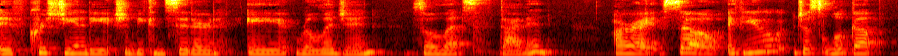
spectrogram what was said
if Christianity should be considered a religion. So let's dive in. All right, so if you just look up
